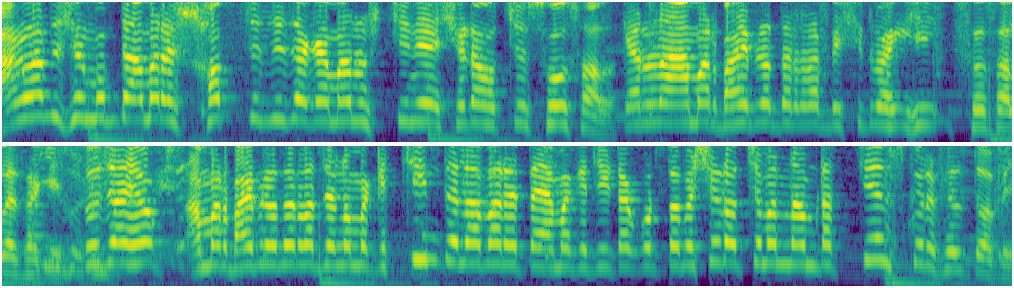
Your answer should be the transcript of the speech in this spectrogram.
বাংলাদেশের মধ্যে আমার সবচেয়ে যে জায়গায় মানুষ চিনে সেটা হচ্ছে সোশ্যাল। কেননা আমার ভাই ব্রাদাররা বেশিরভাগই সোশ্যালে থাকে। তো যাই হোক আমার ভাই ব্রাদাররা যেন আমাকে চিনতে না পারে তাই আমাকে যেটা করতে হবে সেটা হচ্ছে আমার নামটা চেঞ্জ করে ফেলতে হবে।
